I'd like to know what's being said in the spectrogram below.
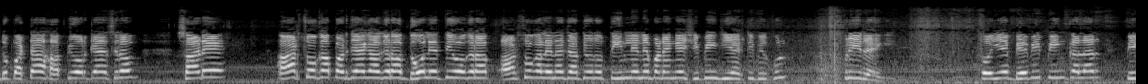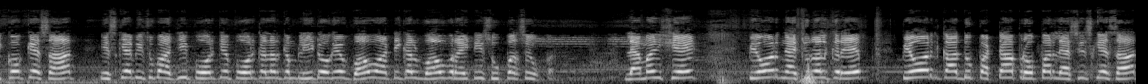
दुपट्टा हाफ़ प्योर का है सिर्फ़ साढ़े आठ सौ का पड़ जाएगा। अगर आप दो लेते हो अगर आप आठ सौ का लेना चाहते हो तो तीन लेने पड़ेंगे। शिपिंग जीएसटी बिल्कुल फ्री रहेगी। तो ये बेबी पिंक कलर पीको के साथ, इसके भी सुबह जी फोर के फोर कलर कंप्लीट हो गए। Wow article wow variety super से ऊपर। Lemon shade pure natural crepe pure का दुपट्टा प्रॉपर लेसिस के साथ,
